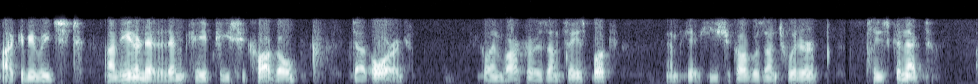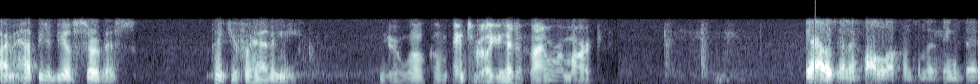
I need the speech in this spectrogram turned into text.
I can be reached on the internet at mkpchicago.org. Glenn Barker is on Facebook. MKP Chicago is on Twitter. Please connect. I'm happy to be of service. Thank you for having me. You're welcome. And Terrell, you had a final remark. Yeah, I was going to follow up on some of the things that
